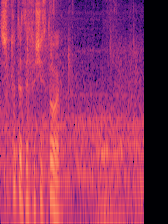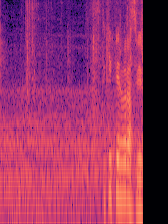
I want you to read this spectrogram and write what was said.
Что это за существо? Такие первый раз вижу.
